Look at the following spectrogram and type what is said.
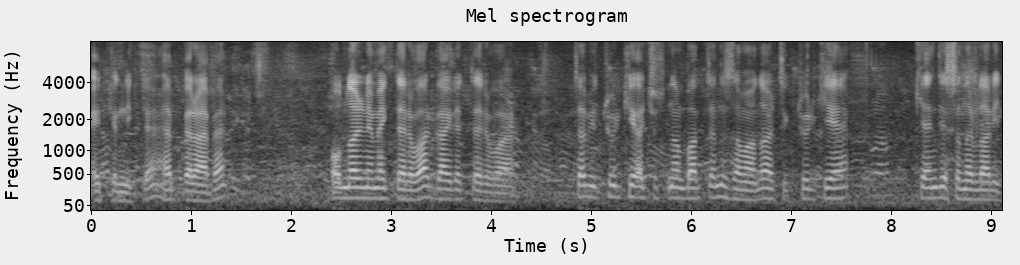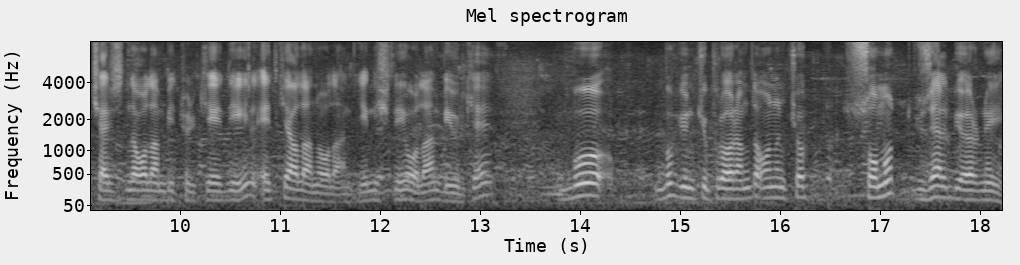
etkinlikte hep beraber onların emekleri var, gayretleri var. Tabii Türkiye açısından baktığınız zaman artık Türkiye kendi sınırları içerisinde olan bir Türkiye değil, etki alanı olan, genişliği olan bir ülke. Bu bugünkü programda onun çok somut, güzel bir örneği.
